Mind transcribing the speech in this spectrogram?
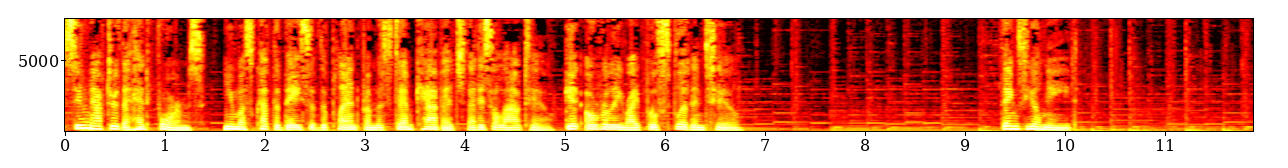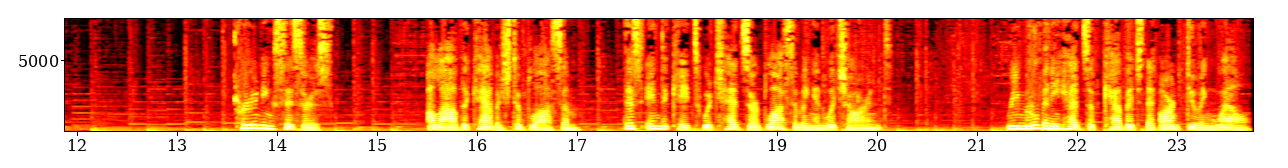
Soon after the head forms, you must cut the base of the plant from the stem cabbage that is allowed to get overly ripe will split in two. Things you'll need Pruning scissors. Allow the cabbage to blossom. This indicates which heads are blossoming and which aren't. Remove any heads of cabbage that aren't doing well.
